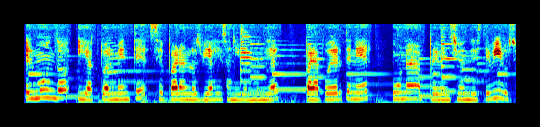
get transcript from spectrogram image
El mundo y actualmente separan los viajes a nivel mundial para poder tener una prevención de este virus,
